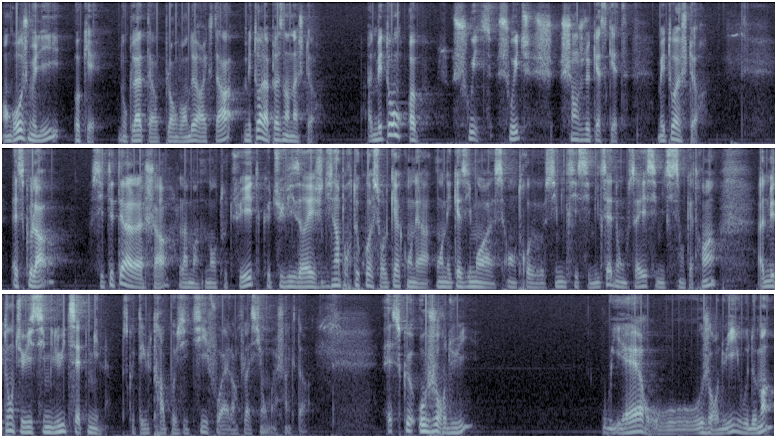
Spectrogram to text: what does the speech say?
en gros, je me dis, ok, donc là, tu as un plan vendeur, etc. Mets-toi à la place d'un acheteur. Admettons, hop, switch, switch, change de casquette. Mets-toi acheteur. Est-ce que là, si tu étais à l'achat, là maintenant tout de suite, que tu viserais, je dis n'importe quoi sur le cas qu'on est, on est quasiment entre 6006 et 6007, donc vous savez, 6680, Admettons, tu vises 6008, 7000, parce que tu es ultra positif, ouais, l'inflation, machin, etc. Est-ce qu'aujourd'hui, ou hier, ou aujourd'hui, ou demain,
